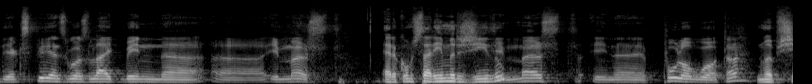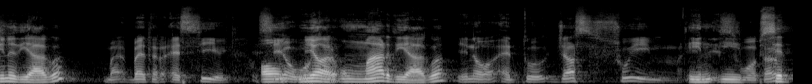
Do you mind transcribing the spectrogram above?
The experience was like being uh, immersed, Era como estar imergido immersed in a pool of water, numa piscina de água, better a sea ou melhor, water, um mar de água, you know, and to just swim e, in this e water, ser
